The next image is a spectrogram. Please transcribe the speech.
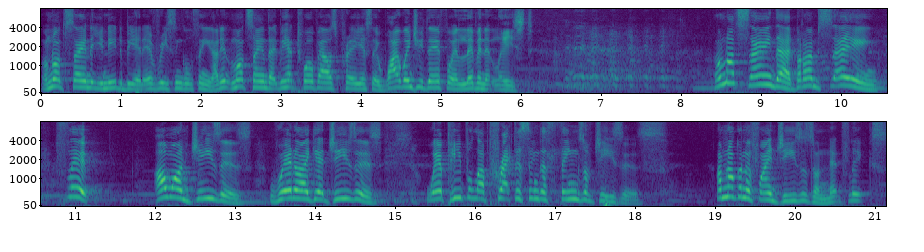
I'm not saying that you need to be at every single thing. I am not saying that we had 12 hours prayer yesterday. Why weren't you there for 11 at least? I'm not saying that, but I'm saying, flip, I want Jesus. Where do I get Jesus? Where people are practicing the things of Jesus. I'm not going to find Jesus on Netflix.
